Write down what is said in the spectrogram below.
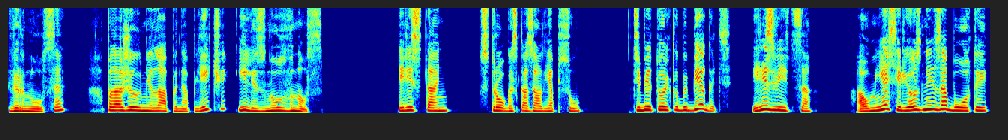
вернулся, положил мне лапы на плечи и лизнул в нос. «Перестань», — строго сказал я псу. «Тебе только бы бегать и резвиться, а у меня серьезные заботы».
